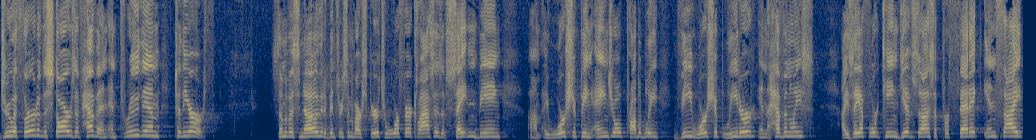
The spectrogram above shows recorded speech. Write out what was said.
drew a third of the stars of heaven and threw them to the earth. Some of us know that have been through some of our spiritual warfare classes of Satan being um, a worshiping angel, probably the worship leader in the heavenlies. Isaiah 14 gives us a prophetic insight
